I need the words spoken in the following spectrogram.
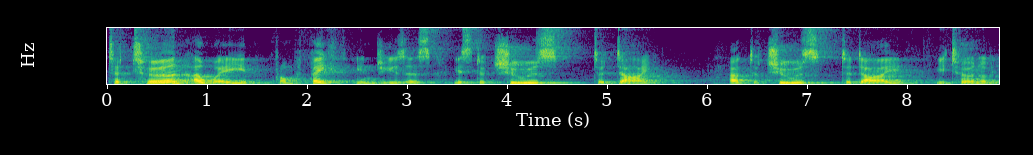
To turn away from faith in Jesus is to choose to die, and to choose to die eternally.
